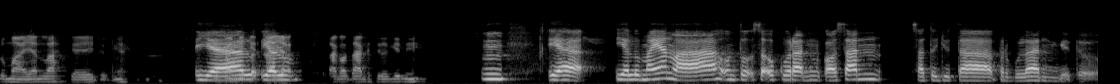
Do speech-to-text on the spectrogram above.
lumayan lah gaya hidupnya. Iya, ya lu kota-kota kecil gini. Hmm, ya ya lumayan lah untuk seukuran kosan satu juta per bulan gitu.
